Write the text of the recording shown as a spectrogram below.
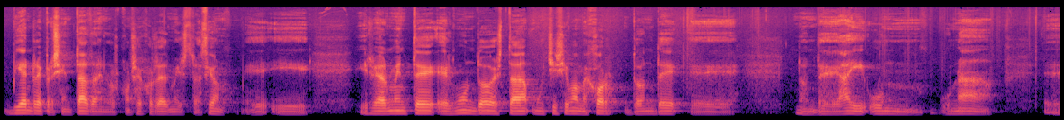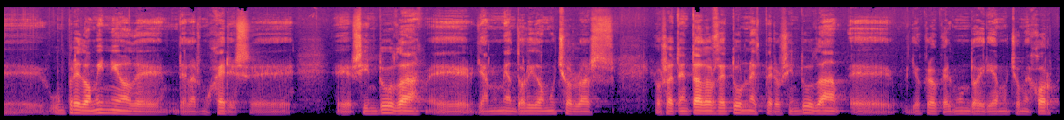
bien representada en los consejos de administración y, realmente el mundo está muchísimo mejor donde, donde hay un, una eh, un predominio de, las mujeres. Eh, eh, sin duda, ya me han dolido mucho las, los atentados de Túnez, pero sin duda yo creo que el mundo iría mucho mejor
